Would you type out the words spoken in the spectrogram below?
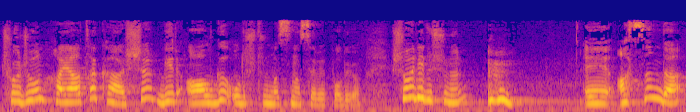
çocuğun hayata karşı bir algı oluşturmasına sebep oluyor. Şöyle düşünün e, aslında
